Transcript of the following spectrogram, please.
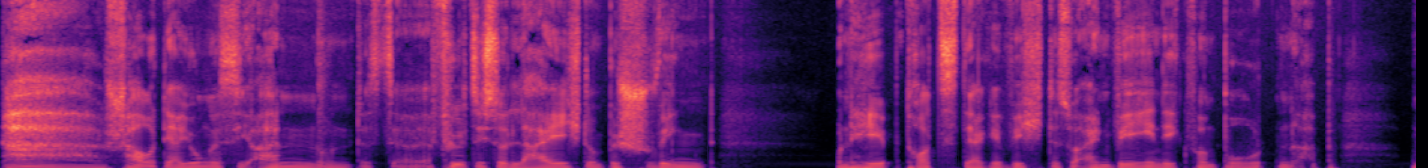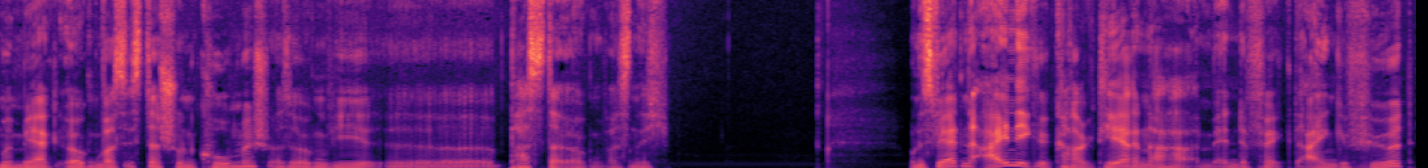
ah, schaut der Junge sie an und es, er fühlt sich so leicht und beschwingt und hebt trotz der Gewichte so ein wenig vom Boden ab. Und man merkt, irgendwas ist da schon komisch, also irgendwie äh, passt da irgendwas nicht. Und es werden einige Charaktere nachher im Endeffekt eingeführt,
